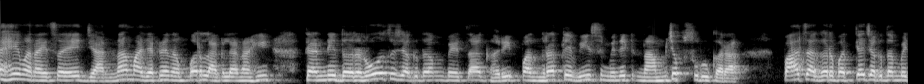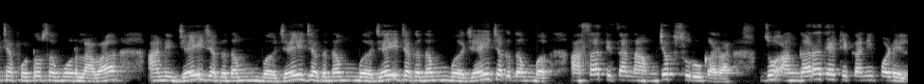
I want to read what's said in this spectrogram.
हे म्हणायचं आहे ज्यांना माझ्याकडे नंबर लागला नाही त्यांनी दररोज जगदंबेचा घरी पंधरा ते वीस मिनिट नामजप सुरू करा. पाच अगरबत्त्या जगदंबेच्या फोटो समोर लावा आणि जय जगदंब जय जगदंब जय जगदंब जय जगदंब असा तिचा नामजप सुरू करा. जो अंगारा त्या ठिकाणी पडेल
